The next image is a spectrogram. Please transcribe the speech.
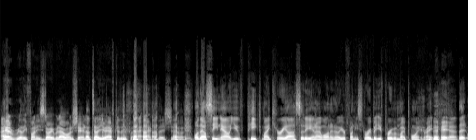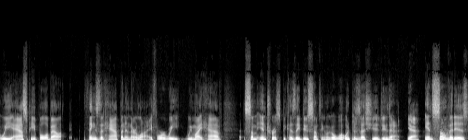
I had a really funny story, but I won't share it. I'll tell you after this after this show. well, now see, now you've piqued my curiosity, and I want to know your funny story. But you've proven my point, right? yeah. that we ask people about things that happen in their life, or we we might have some interest because they do something. We go, what would Mhm. possess you to do that? Yeah. And some of it is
